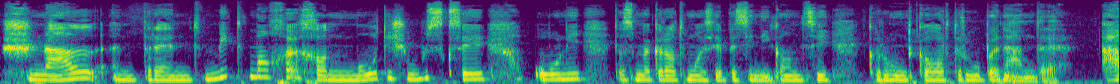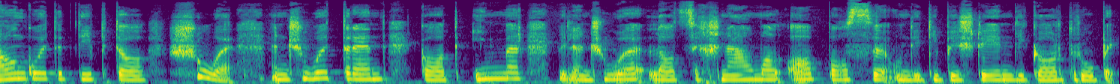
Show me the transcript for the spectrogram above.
schnell einen Trend mitmachen, kann modisch aussehen, ohne dass man gerade muss eben seine ganze Grundgarderobe ändern muss. Auch ein guter Tipp da, Schuhe. Ein Schuhtrend geht immer, weil ein Schuh lässt sich schnell mal anpassen und in die bestehende Garderobe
